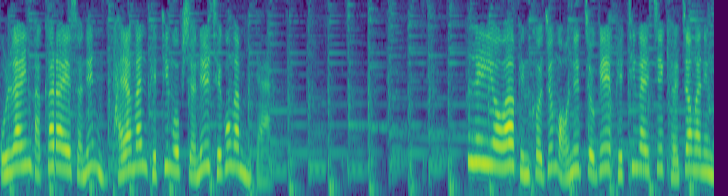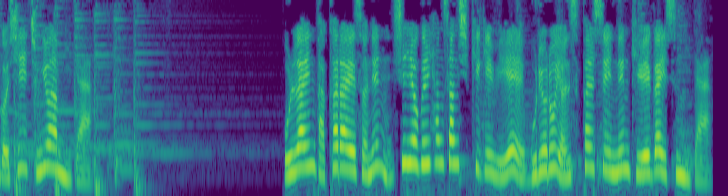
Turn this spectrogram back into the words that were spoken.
온라인 바카라에서는 다양한 베팅 옵션을 제공합니다. 플레이어와 뱅커 중 어느 쪽에 베팅할지 결정하는 것이 중요합니다. 온라인 바카라에서는 실력을 향상시키기 위해 무료로 연습할 수 있는 기회가 있습니다.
